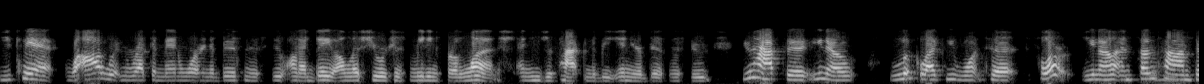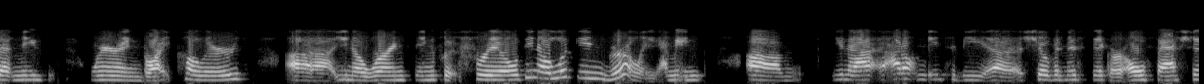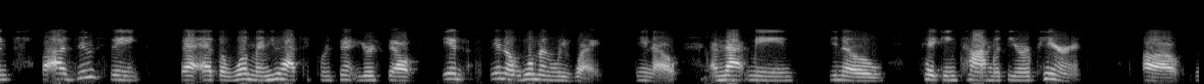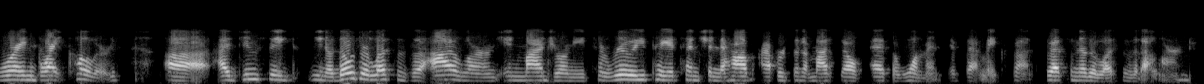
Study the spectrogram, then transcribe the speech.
you can't well I wouldn't recommend wearing a business suit on a date unless you were just meeting for lunch and you just happen to be in your business suit. You have to, you know, look like you want to flirt, you know, and mm-hmm. sometimes that means wearing bright colors, uh, you know, wearing things with frills, you know, looking girly. I mean, um, you know, I, I don't mean to be uh, chauvinistic or old fashioned, but I do think that as a woman, you have to present yourself in in a womanly way, you know, and that means, you know, taking time with your appearance, uh, wearing bright colors. Uh, I do think, you know, those are lessons that I learned in my journey to really pay attention to how I presented myself as a woman, if that makes sense. So that's another lesson that I learned.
